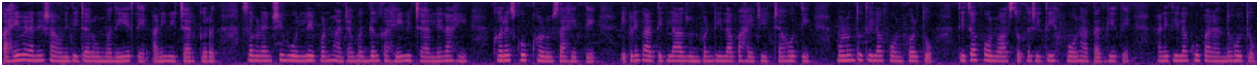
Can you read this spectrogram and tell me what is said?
काही वेळाने श्रावणी तिच्या रूममध्ये येते आणि विचार करत सगळ्यांशी बोलले पण माझ्याबद्दल काही विचारले नाही. खरंच खूप खडूस आहे ते. इकडे कार्तिकला अजून पण तिला पाहायची इच्छा होती म्हणून तो तिला फोन करतो. तिचा फोन वाचतो तशी ती फोन हातात घेते आणि तिला खूप आनंद होतो.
